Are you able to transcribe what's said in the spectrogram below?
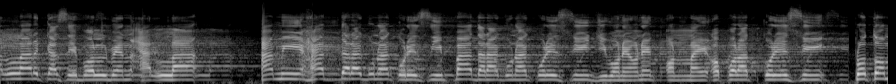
আল্লাহর কাছে বলবেন, আল্লাহ, আমি হাত দ্বারা গুণা করেছি, পা দ্বারা গুণা করেছি, জীবনে অনেক অন্যায়, অপরাধ করেছি প্রথম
